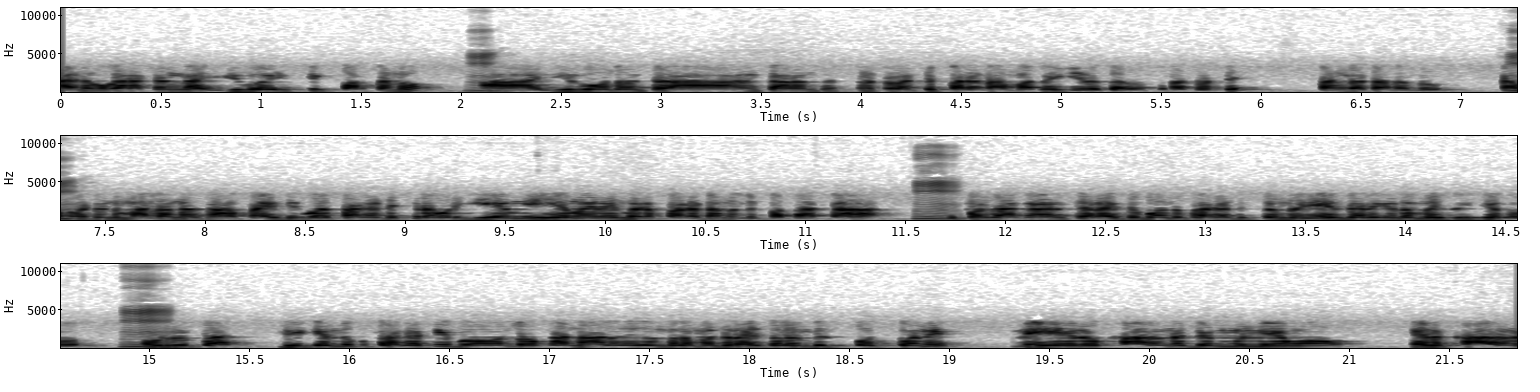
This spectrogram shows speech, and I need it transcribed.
ఆయన ఒక రకంగా ఈగోయిస్టిక్ పర్సన్ ఆ ఈగోలో ఆ అహంకారంతో వచ్చినటువంటి పరిణామాలు ఈ జరుగుతున్నటువంటి సంఘటనలు. కాబట్టి సా- బయటికి పోయి ప్రకటించినా కూడా ఏమి ఏమైనాయి మేడం ప్రకటనలు ఇప్పటిదాకా? ఇప్పటిదాకా రైతు బంధు ప్రకటించిండు. ఏం జరిగిందో మీకు తెలియదు మూడు రూపాయలు మీకు ఎందుకు ప్రగతి భవన్లో ఒక నాలుగైదు వందల మంది రైతులను పిలుచుకొచ్చుకొని నేను కారణ జన్మునేమో నేను కారణ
